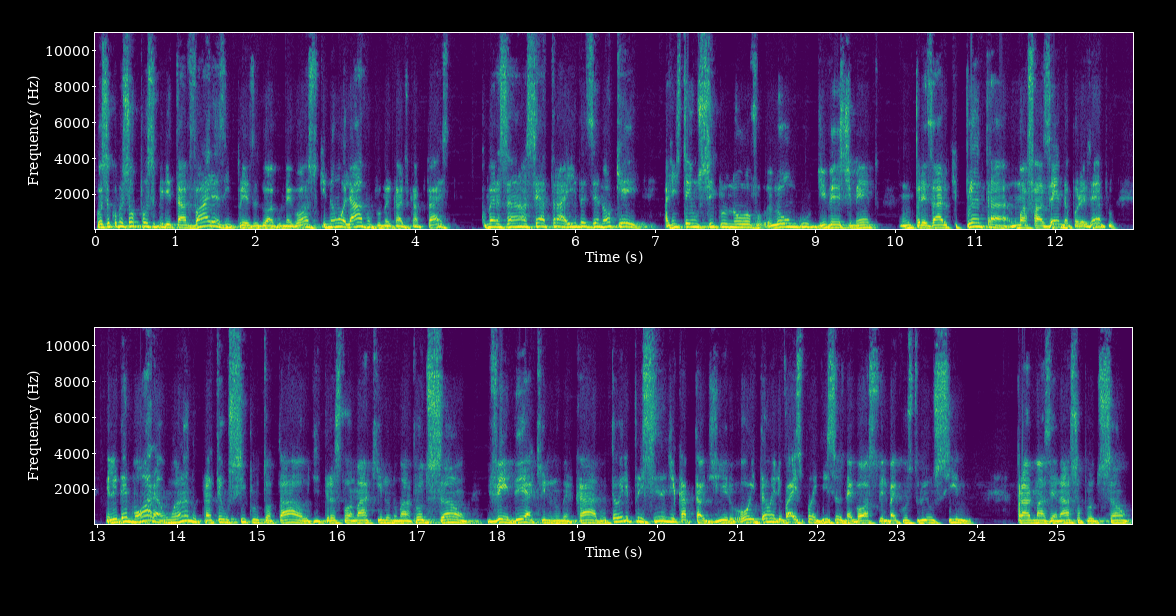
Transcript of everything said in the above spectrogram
você começou a possibilitar várias empresas do agronegócio que não olhavam para o mercado de capitais, começaram a ser atraídas dizendo, ok, a gente tem um ciclo novo, longo de investimento, um empresário que planta uma fazenda, por exemplo, ele demora um ano para ter um ciclo total de transformar aquilo numa produção, vender aquilo no mercado. Então ele precisa de capital de giro, ou então ele vai expandir seus negócios, ele vai construir um silo para armazenar sua produção.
